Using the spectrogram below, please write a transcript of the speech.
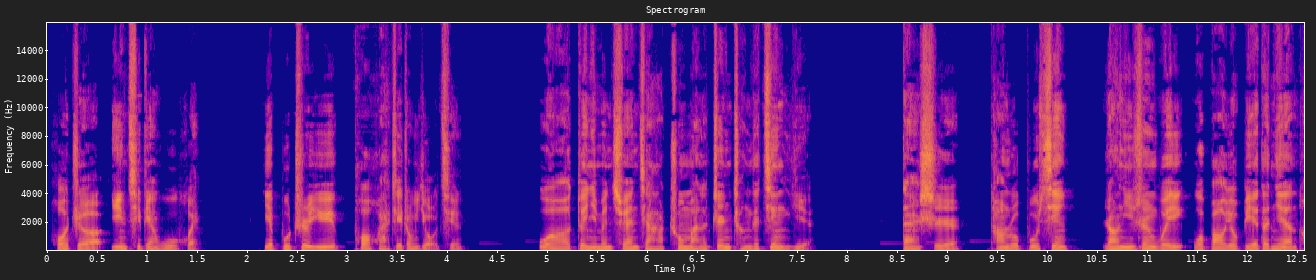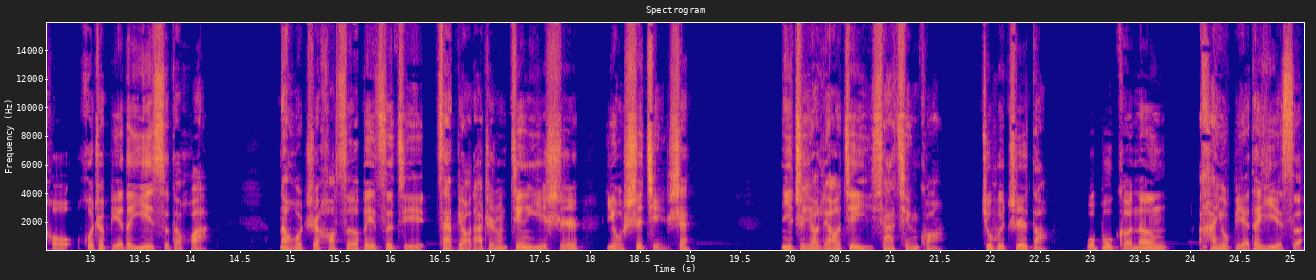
或者引起点误会，也不至于破坏这种友情。我对你们全家充满了真诚的敬意，但是倘若不幸。让你认为我抱有别的念头或者别的意思的话，那我只好责备自己，在表达这种敬意时有失谨慎。你只要了解以下情况，就会知道我不可能还有别的意思。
